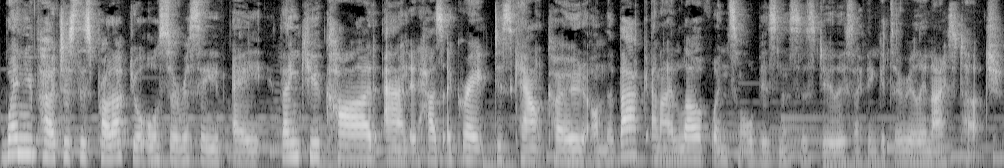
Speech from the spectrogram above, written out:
When you purchase this product, you'll also receive a thank you card and it has a great discount code on the back and I love when small businesses do this. I think it's a really nice touch.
